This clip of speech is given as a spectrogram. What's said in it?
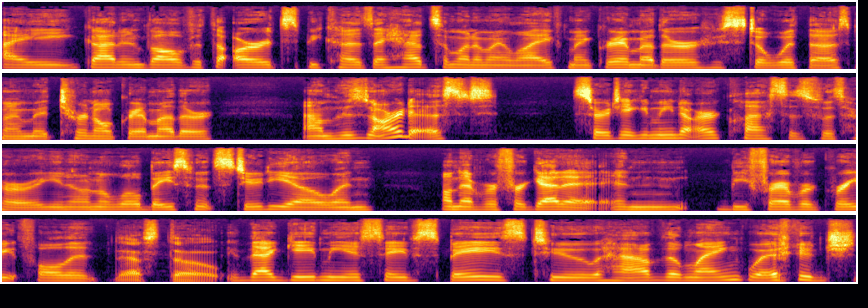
I got involved with the arts because I had someone in my life, my grandmother, who's still with us, my maternal grandmother, um, who's an artist, started taking me to art classes with her, you know, in a little basement studio. And I'll never forget it and be forever grateful that that's dope. That gave me a safe space to have the language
